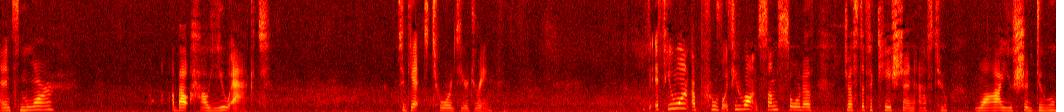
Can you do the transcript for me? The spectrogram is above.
And it's more about how you act to get towards your dream. If, you want approval, if you want some sort of justification as to why you should do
